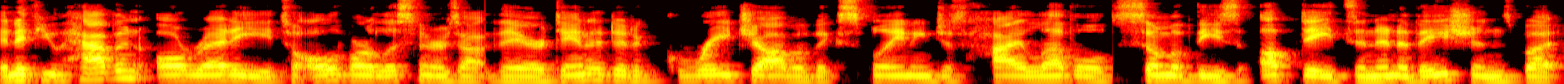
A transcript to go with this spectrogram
And if you haven't already, to all of our listeners out there, Dana did a great job of explaining just high level some of these updates and innovations. But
